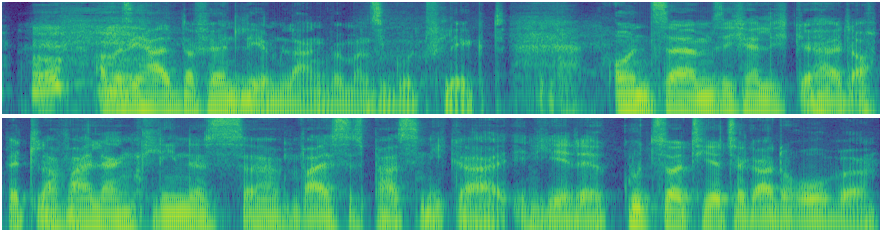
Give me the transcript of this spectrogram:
aber sie halten dafür ein Leben lang, wenn man sie gut pflegt. Und ähm, sicherlich gehört auch mittlerweile ein cleanes äh, weißes Paar Sneaker in jede gut sortierte Garderobe.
